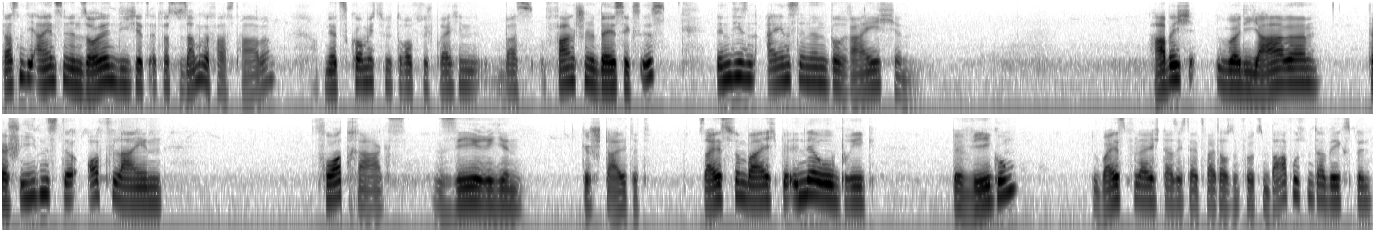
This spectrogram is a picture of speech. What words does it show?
Das sind die einzelnen Säulen, die ich jetzt etwas zusammengefasst habe. Und jetzt komme ich darauf zu sprechen, was Functional Basics ist. In diesen einzelnen Bereichen habe ich über die Jahre verschiedenste Offline-Vortragsserien gestaltet. Sei es zum Beispiel in der Rubrik Bewegung. Du weißt vielleicht, dass ich seit 2014 barfuß unterwegs bin.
